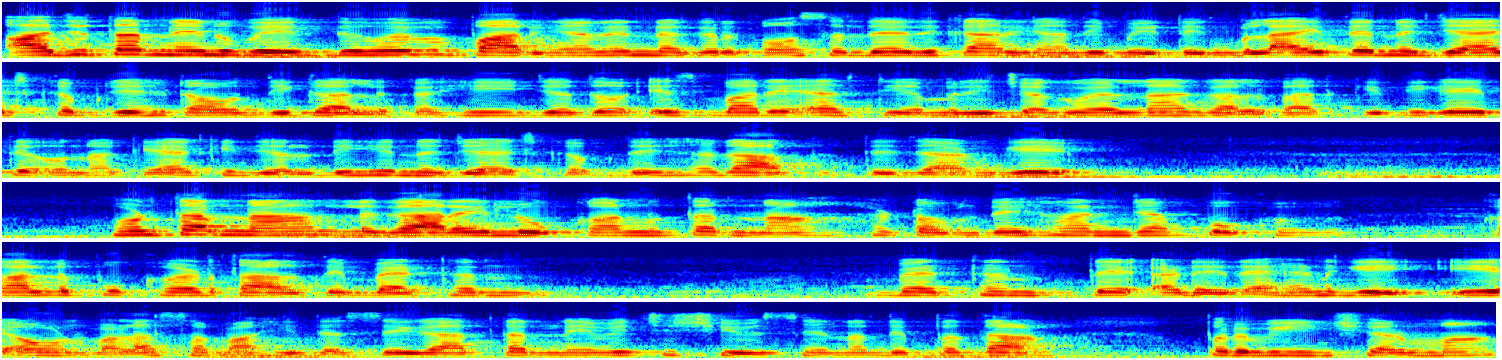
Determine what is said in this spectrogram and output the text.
ਅੱਜ ਧਰਨੇ ਨੂੰ ਵੇਖਦੇ ਹੋਏ ਵਪਾਰੀਆਂ ਨੇ ਨਗਰ ਕੌਂਸਲ ਦੇ ਅਧਿਕਾਰੀਆਂ ਦੀ ਮੀਟਿੰਗ ਬੁਲਾਈ ਤੇ ਨਜਾਇਜ਼ ਕਬਜ਼ੇ ਹਟਾਉਣ ਦੀ ਗੱਲ ਕਹੀ। ਜਦੋਂ ਇਸ ਬਾਰੇ ਐਸਡੀਐਮ ਰੀਚਾ ਗੋਇਲ ਨਾਲ ਗੱਲਬਾਤ ਕੀਤੀ ਗਈ ਤੇ ਉਹਨਾਂ ਕਿਹਾ ਕਿ ਜਲਦੀ ਹੀ ਨਜਾਇਜ਼ ਕਬਜ਼ੇ ਹਟਾ ਦਿੱਤੇ ਜਾਣਗੇ। ਹੁਣ ਧਰਨਾ ਲਗਾ ਰਹੇ ਲੋਕਾਂ ਨੂੰ ਧਰਨਾ ਹਟਾਉਂਦੇ ਹਨ ਜਾਂ ਭੁੱਖ ਕੱਲ ਭੁੱਖ ਹੜਤਾਲ ਤੇ ਬੈਠਣ ਬੈਠਣ ਤੇ ਅੜੇ ਰਹਿਣਗੇ, ਇਹ ਆਉਣ ਵਾਲਾ ਸਮਾਂ ਹੀ ਦੱਸੇਗਾ। ਧਰਨੇ ਵਿੱਚ ਸ਼ਿਵ ਸੈਨਾ ਦੇ ਪ੍ਰਧਾਨ ਪ੍ਰਵੀਨ ਸ਼ਰਮਾ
